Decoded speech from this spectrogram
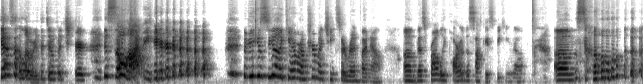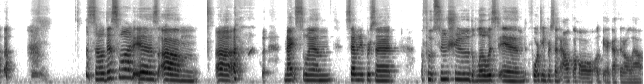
Yes, I lowered the temperature. It's so hot in here. if you can see on the camera, I'm sure my cheeks are red by now. Um, that's probably part of the sake speaking, though. Um, so, so this one is um, uh, night swim, seventy percent. Futsushu, the lowest end, 14% alcohol. Okay, I got that all out.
